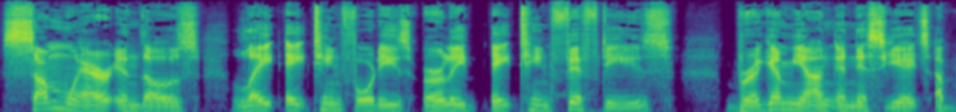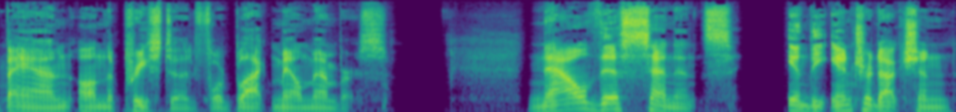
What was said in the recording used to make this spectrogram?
Somewhere in those late 1840s, early 1850s, Brigham Young initiates a ban on the priesthood for black male members. Now, this sentence in the introduction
